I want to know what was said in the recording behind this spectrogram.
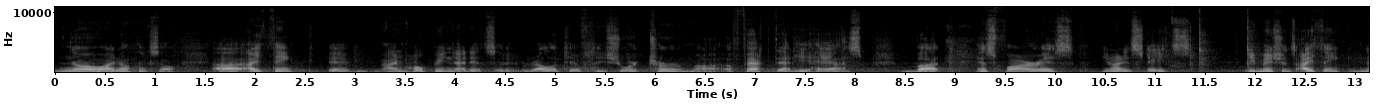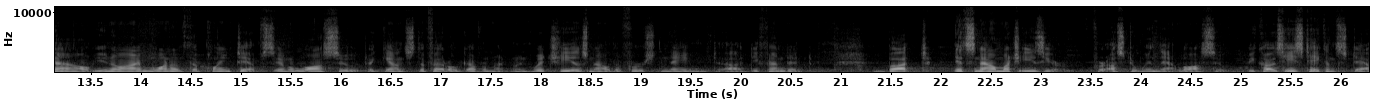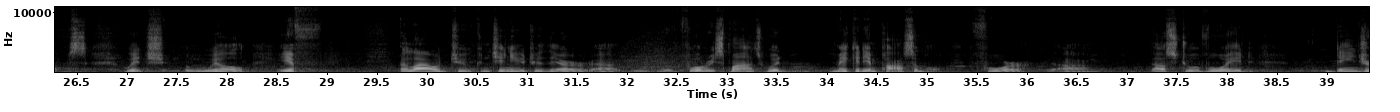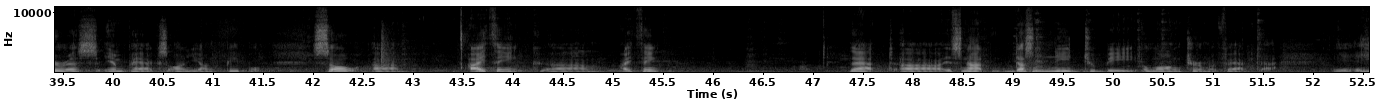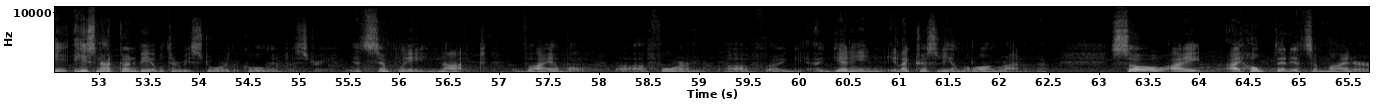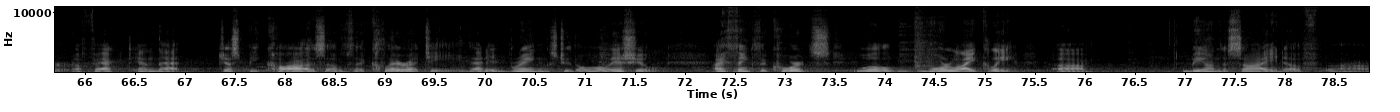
No, I don't think so. Uh, I think it, I'm hoping that it's a relatively short-term uh, effect that he has. But as far as United States emissions, I think now, you know, I'm one of the plaintiffs in a lawsuit against the federal government in which he is now the first named uh, defendant. But it's now much easier for us to win that lawsuit because he's taken steps which will, if allowed to continue to their uh, full response would make it impossible for uh, us to avoid dangerous impacts on young people. So um, I think um, I think that uh, it's not doesn't need to be a long-term effect. He, he's not going to be able to restore the coal industry. It's simply not viable uh, form of uh, getting electricity in the long run. So I, I hope that it's a minor effect and that just because of the clarity that it brings to the whole issue, I think the courts will more likely uh, be on the side of, uh,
